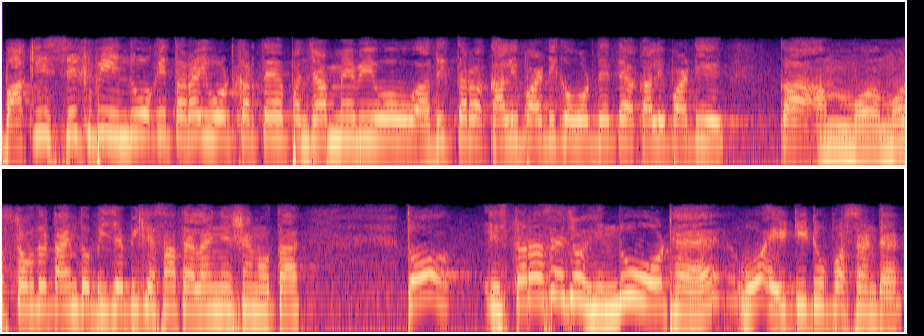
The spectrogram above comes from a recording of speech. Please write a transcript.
बाकी सिख भी हिंदुओं की तरह ही वोट करते हैं, पंजाब में भी वो अधिकतर अकाली पार्टी को वोट देते हैं। अकाली पार्टी का मोस्ट ऑफ़ द टाइम तो बीजेपी के साथ अलाइनेशन होता है। तो इस तरह से जो हिंदू वोट है, वो 82 परसेंट है।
